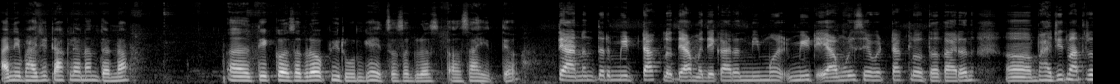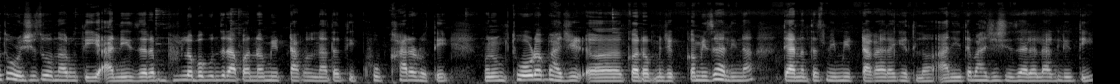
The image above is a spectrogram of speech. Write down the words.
आणि भाजी टाकल्यानंतर ना ते क सगळं फिरवून घ्यायचं सगळं साहित्य. त्यानंतर मीठ टाकलं त्यामध्ये कारण मी म मीठ यामुळे शेवट टाकलं होतं. कारण भाजीत मात्र थोडीशीच होणार होती आणि जर फुलं बघून जर आपण मीठ टाकलं ना तर ती खूप खारड होते. म्हणून थोडं भाजी कर करप म्हणजे कमी झाली ना त्यानंतरच मी मीठ टाकायला घेतलं आणि इथं भाजी शिजायला लागली होती.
